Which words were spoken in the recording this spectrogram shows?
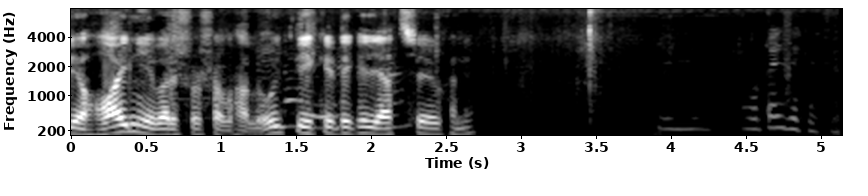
এ হয়নি এবারে শসা ভালো। ওই পেকে টেকে যাচ্ছে ওখানে। ওটাই দেখেছি।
